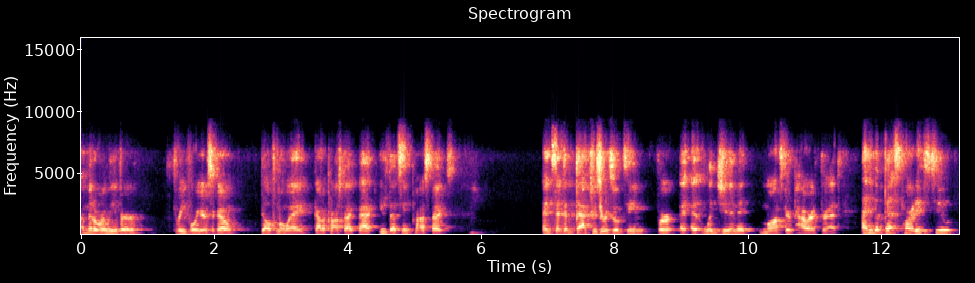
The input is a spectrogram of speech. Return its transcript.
a middle reliever three four years ago, dealt him away, got a prospect back, used that same prospect and sent him back to his original team for a, a, legitimate monster power threat. And the best part is too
